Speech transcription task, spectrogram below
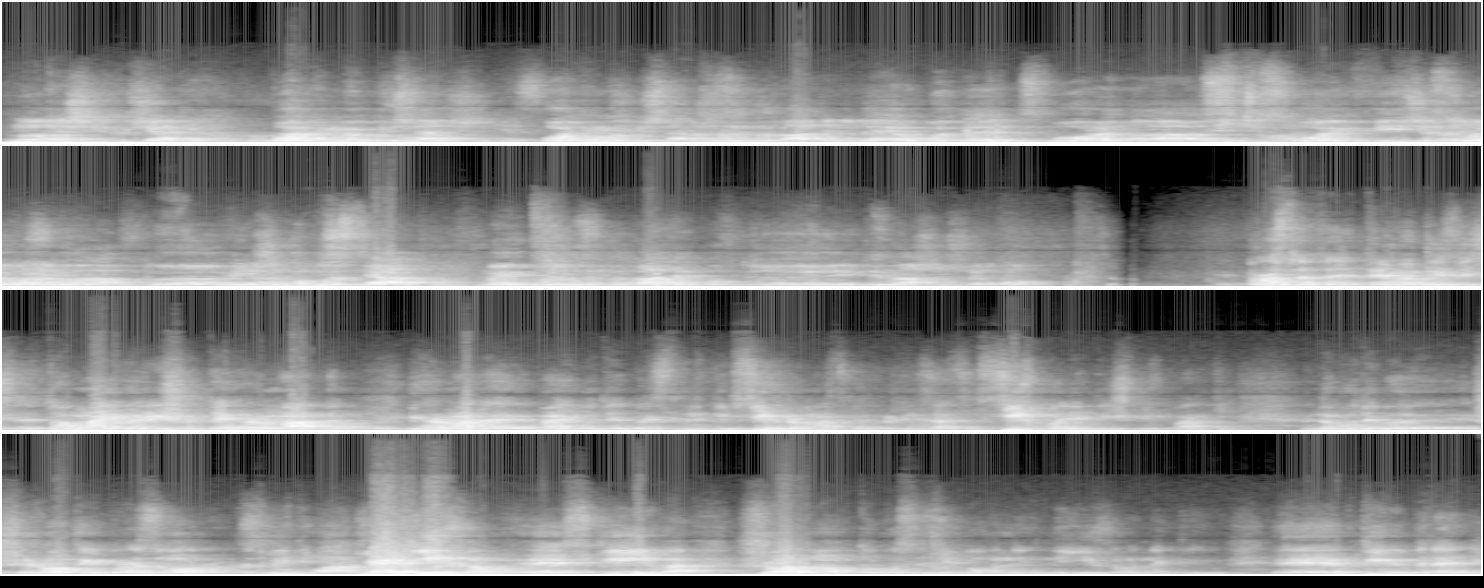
Внутрішніх учасників. Потім ми почнемо потім ми почнемо вже закликати людей робити збори на своїх вічі, своїх районах в, е, інших областях. Ми їх будемо закликати е, йти нашим шляхом. Просто треба визначити, то має вирішувати громада. І громада має бути представники всіх громадських організацій, всіх політичних партій. Воно буде е, широко і прозоро. Розумієте? Я їхав е, з Києва, жодного автобуса з Львова не, не їхав на Київ. Е, в Києві питання,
